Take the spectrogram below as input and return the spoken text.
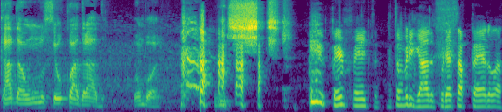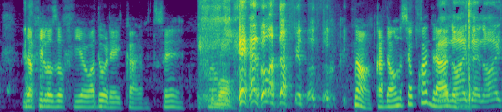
Cada um no seu quadrado. Vambora. Perfeito. Muito obrigado por essa pérola da filosofia. Eu adorei, cara. Você. Pérola da filosofia. Não, cada um no seu quadrado. É nóis, é nóis.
